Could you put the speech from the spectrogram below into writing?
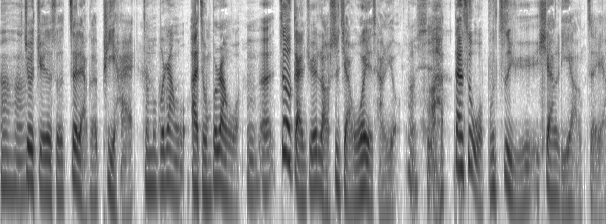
嗯哼，就觉得说这两个屁孩怎么不让我？哎，怎么不让我？嗯，呃，这个感觉老实讲我也常有，是啊，但是我不至于像李昂这样，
